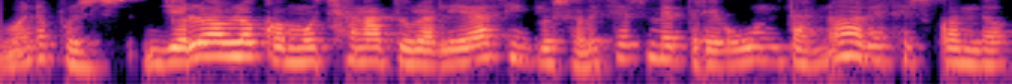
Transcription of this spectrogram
bueno, pues yo lo hablo con mucha naturalidad, incluso a veces me preguntan, ¿no? A veces cuando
